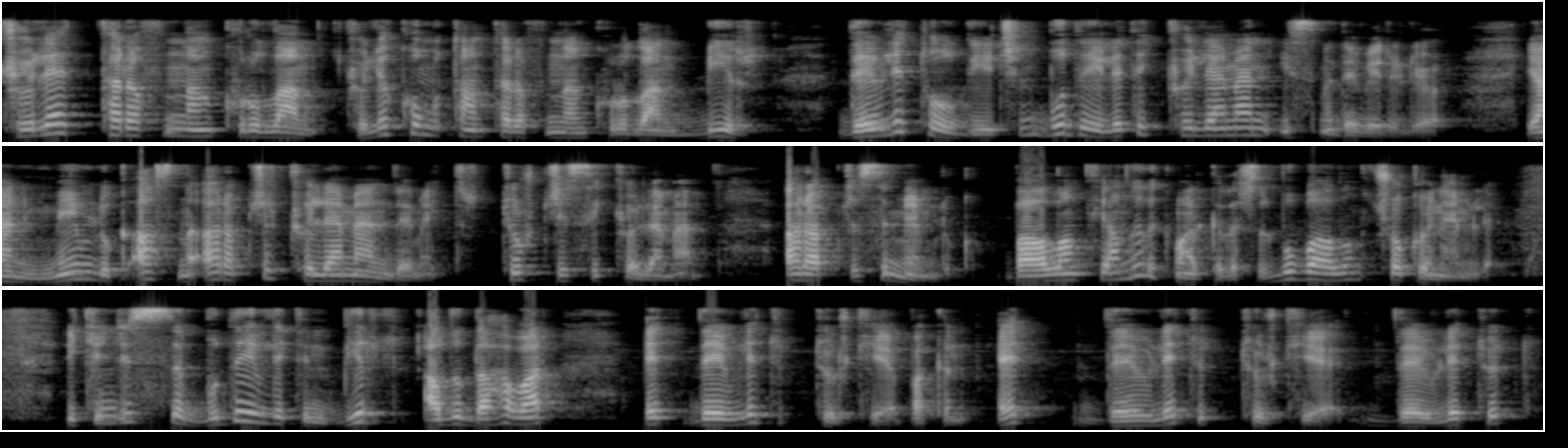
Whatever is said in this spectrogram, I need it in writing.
Köle tarafından kurulan, köle komutan tarafından kurulan bir devlet olduğu için bu devlete kölemen ismi de veriliyor. Yani Memluk aslında Arapça kölemen demektir. Türkçesi kölemen, Arapçası Memluk. Bağlantıyı anladık mı arkadaşlar? Bu bağlantı çok önemli. İkincisi ise bu devletin bir adı daha var. Et Devletüt Türkiye. Bakın Et Devletüt Türkiye. Devletüt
